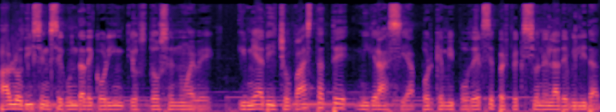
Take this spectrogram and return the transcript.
Pablo dice en 2 de Corintios 12:9, y me ha dicho, bástate mi gracia, porque mi poder se perfecciona en la debilidad.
